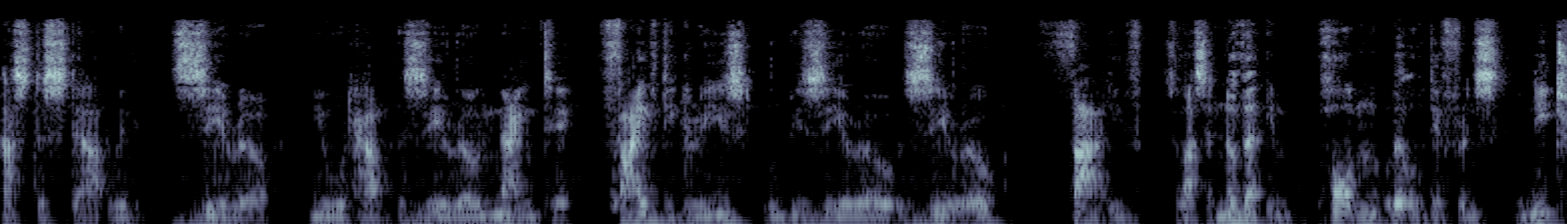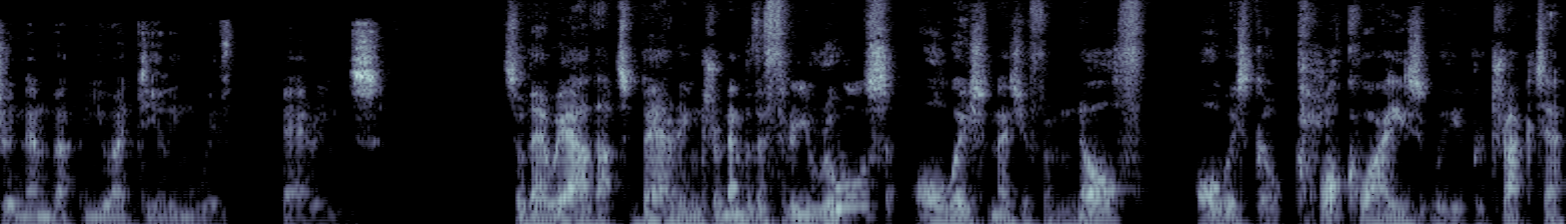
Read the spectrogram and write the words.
has to start with 0 you would have 0, 90. 5 degrees would be 0, 0, 5. So that's another important little difference you need to remember when you are dealing with bearings. So there we are, that's bearings. Remember the three rules. Always measure from north, always go clockwise with your protractor,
